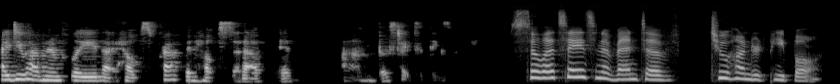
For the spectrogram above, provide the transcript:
I do have an employee that helps prep and helps set up and um, those types of things with me. So let's say it's an event of 200 people.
